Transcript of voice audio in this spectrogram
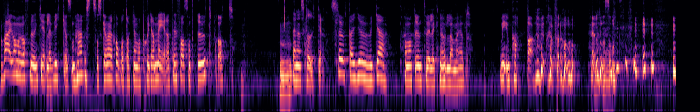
Varje gång man går förbi en kille, vilken som helst, så ska den här robotdockan vara programmerad till att få ett sånt utbrott. Mm. Där den skriker. Sluta ljuga om att du inte ville knulla med min pappa när vi träffade honom. Eller något sånt.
